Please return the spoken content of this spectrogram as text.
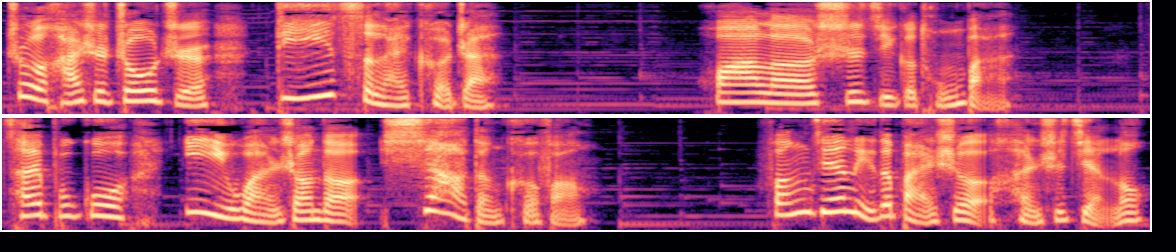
这还是周芷第一次来客栈，花了十几个铜板，才不过一晚上的下等客房。房间里的摆设很是简陋，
